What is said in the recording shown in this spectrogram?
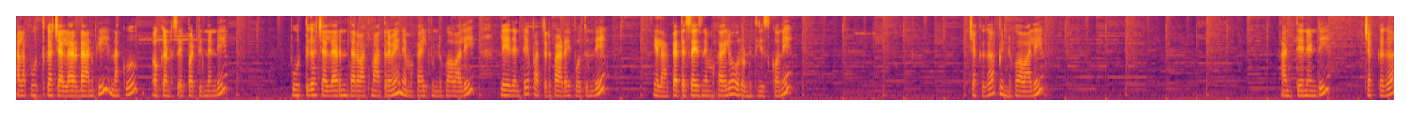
అలా పూర్తిగా చల్లారడానికి నాకు ఒక గంట సేపు పట్టిందండి. పూర్తిగా చల్లారిన తర్వాత మాత్రమే నిమ్మకాయలు పిండుకోవాలి. లేదంటే పచ్చడి పాడైపోతుంది. ఇలా పెద్ద సైజు నిమ్మకాయలు రెండు తీసుకొని చక్కగా పిండుకోవాలి. అంతేనండి. చక్కగా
